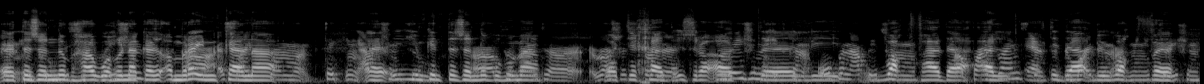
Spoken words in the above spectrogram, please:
آه، تجنبها وهناك أمرين uh, كان آه، يمكن uh, تجنبهما واتخاذ إجراءات لوقف هذا الاعتداء بوقف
